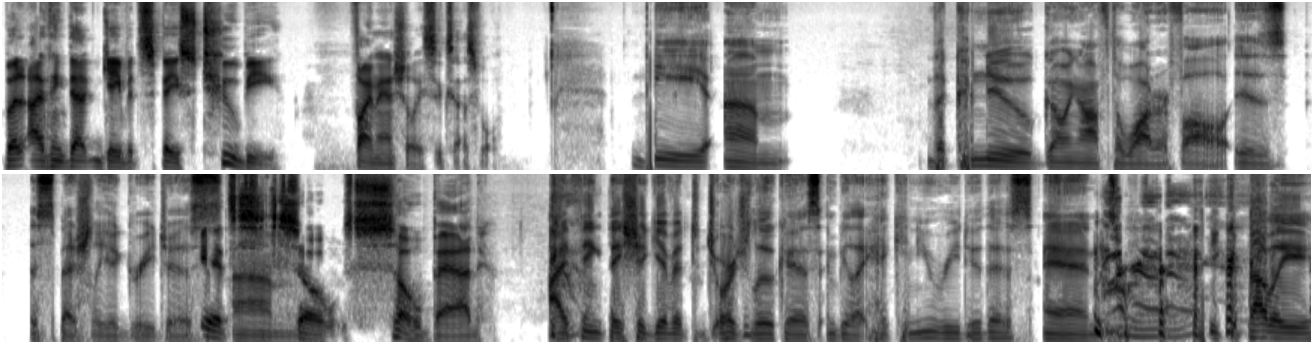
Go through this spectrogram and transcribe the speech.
but I think that gave it space to be financially successful. The um, the canoe going off the waterfall is especially egregious. It's um, so so bad. I think they should give it to George Lucas and be like, "Hey, can you redo this?" And he could probably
